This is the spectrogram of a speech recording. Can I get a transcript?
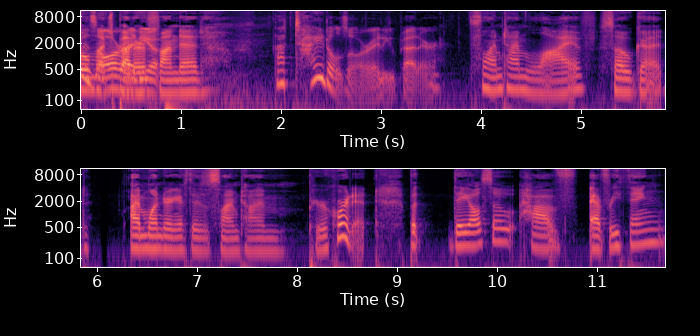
Time is much better a- funded. That title's already better. Slime Time Live, so good. I'm wondering if there's a Slime Time pre-recorded, but they also have everything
